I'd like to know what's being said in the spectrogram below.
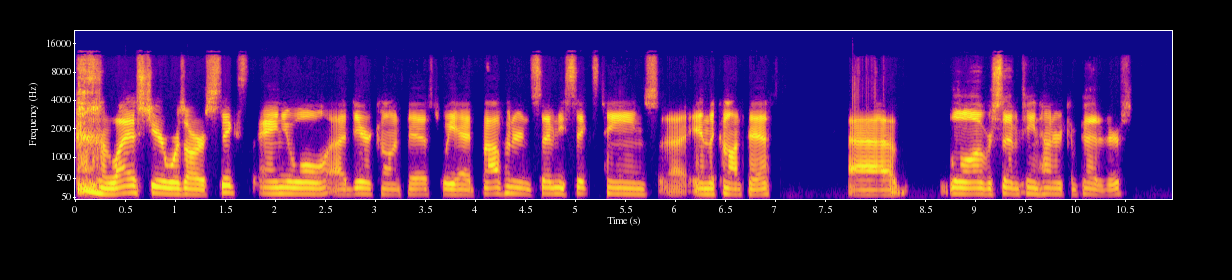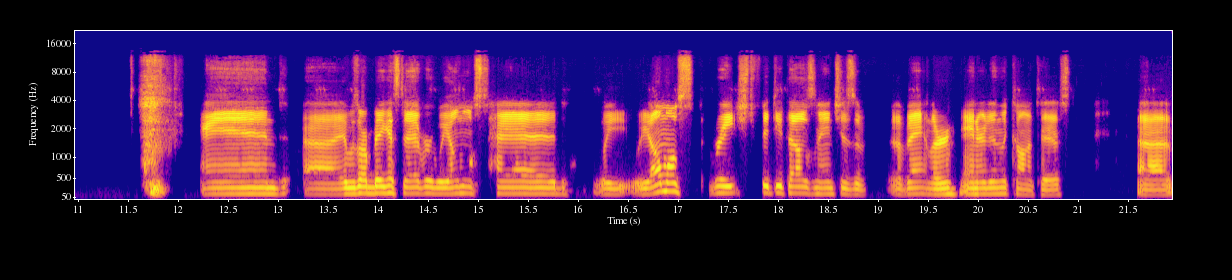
last year was our sixth annual uh, deer contest. We had 576 teams uh, in the contest, uh, a little over 1,700 competitors. and it was our biggest ever. We almost had we we almost reached 50,000 inches of, of antler entered in the contest. Uh,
